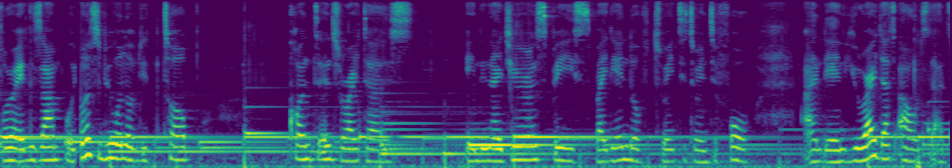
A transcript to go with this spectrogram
for example you want to be one of the top content writers in the Nigerian space by the end of 2024 and then you write that out that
